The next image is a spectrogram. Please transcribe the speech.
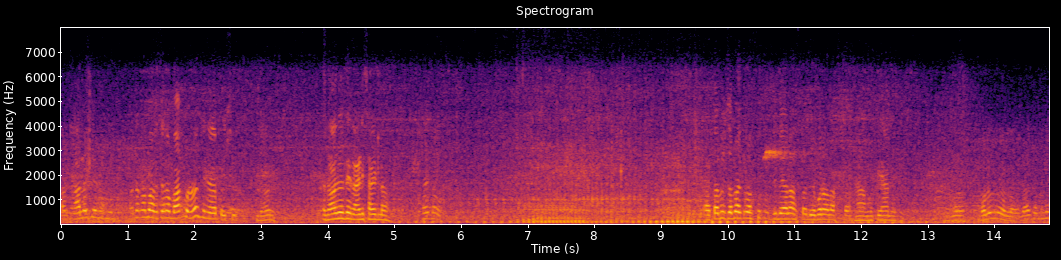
आणि खालं ते आता का माग त्याला माग म्हणा ना तिकडे पैसे. जाऊ दे. ते गाडी साईडला आता मी जमा केला असतो दिले आला असता लेबर आला असता. हां मग ते आलं म्हणून नाही तर मी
